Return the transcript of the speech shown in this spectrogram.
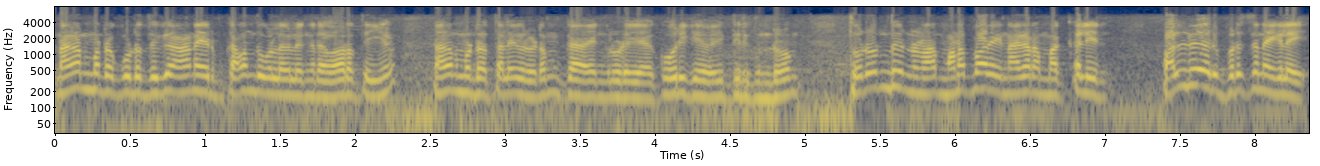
நகர்மன்ற கூட்டத்துக்கு ஆணையர் கலந்து கொள்ளவில்லைங்கிற வாரத்தையும் நகர்மன்ற தலைவரிடம் க- எங்களுடைய கோரிக்கை வைத்திருக்கின்றோம். தொடர்ந்து ந- மணப்பாறை நகர மக்களின் பல்வேறு பிரச்சனைகளை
